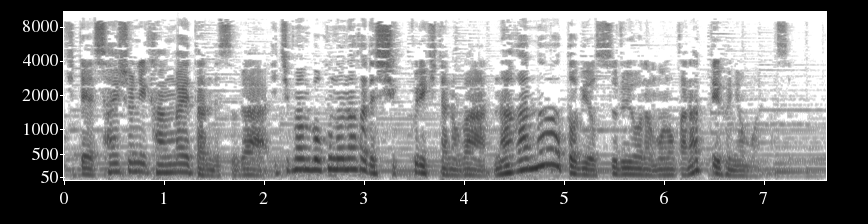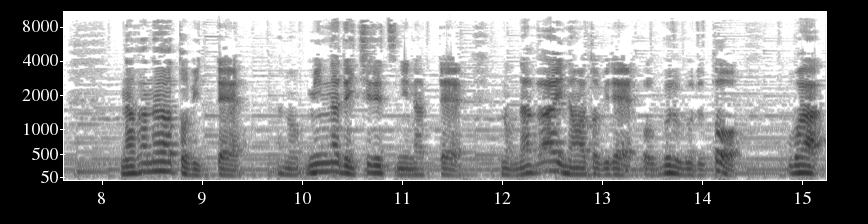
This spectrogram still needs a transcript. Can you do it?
起きて最初に考えたんですが、一番僕の中でしっくりきたのが長縄跳びをするようなものかなっていうふうに思います。長縄跳びってあの、みんなで一列になって、の長い縄跳びで、こうぐるぐると、は、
